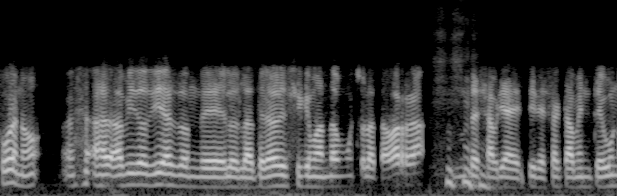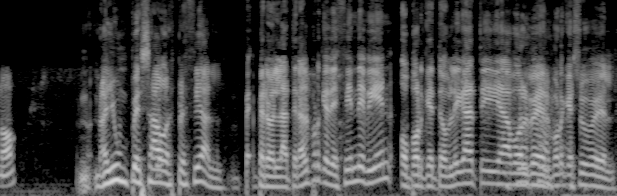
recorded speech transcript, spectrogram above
Bueno, ha, ha, habido días donde los laterales sí que me han dado mucho la tabarra, no te sabría decir exactamente uno, no, no, hay un pesado especial. Pero el lateral porque defiende bien o porque te obliga a ti a volver porque sube él.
